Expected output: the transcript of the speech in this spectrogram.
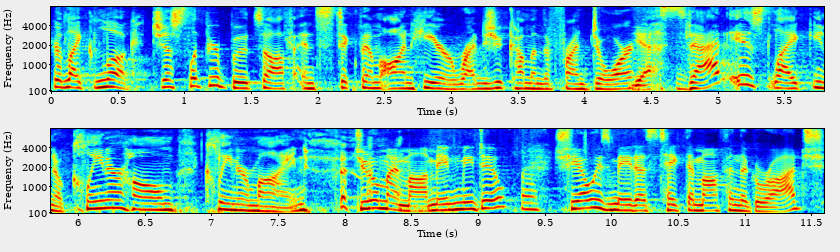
you're like, look, just slip your boots off and stick them on here right as you come in the front door. Yes. That is like, you know, cleaner home, cleaner mind. do you know what my mom made me do? Oh. She always made us take them off in the garage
